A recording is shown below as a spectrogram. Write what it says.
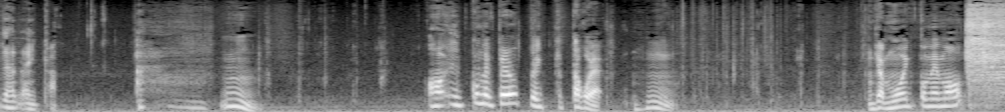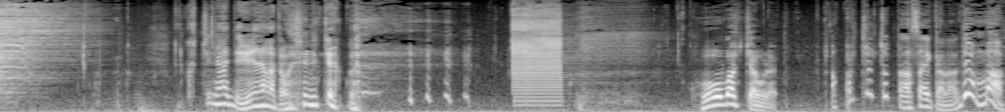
じゃないか。うん。あ、1個目ペロッといっちゃった、これ。うん。じゃあもう1個目も？口に入って入れなかったら教えに来てる。頬張っちゃう、俺。あ、こっちはちょっと浅いかな。でもまあ、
